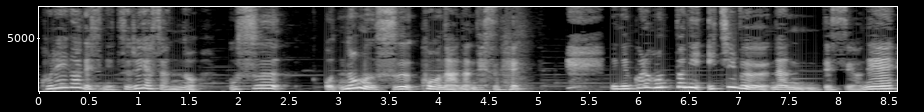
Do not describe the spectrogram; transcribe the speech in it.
これがですね、鶴屋さんのお酢、飲む酢コーナーなんですね。でね、これ本当に一部なんですよね。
